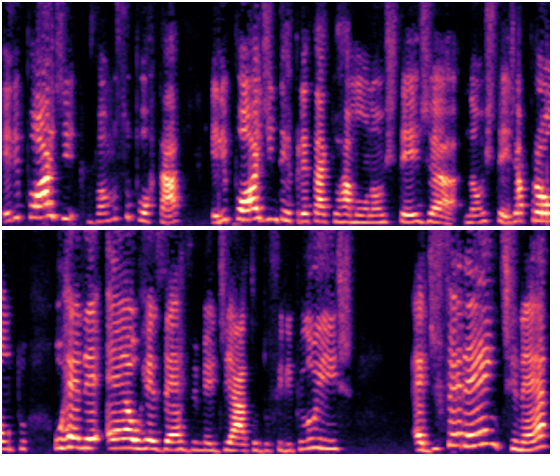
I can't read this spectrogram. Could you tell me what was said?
Ele pode, vamos suportar, ele pode interpretar que o Ramon não esteja, não esteja pronto. O René é o reserva imediato do Felipe Luiz. É diferente, né?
